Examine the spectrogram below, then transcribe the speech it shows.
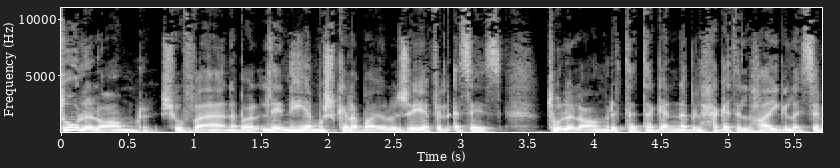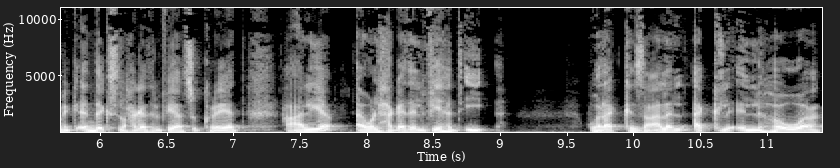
طول العمر شوف بقى أنا بقول لأن هي مشكلة بيولوجية في الأساس. طول العمر تتجنب الحاجات ال high glycemic index الحاجات اللي فيها سكريات عالية أو الحاجات اللي فيها دقيق. وركز على الأكل اللي هو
